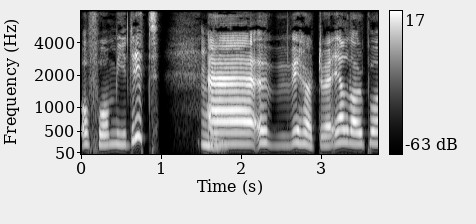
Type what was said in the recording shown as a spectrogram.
å få mye dritt. Mm. Eh, vi hørte vel Ja, det var vel på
